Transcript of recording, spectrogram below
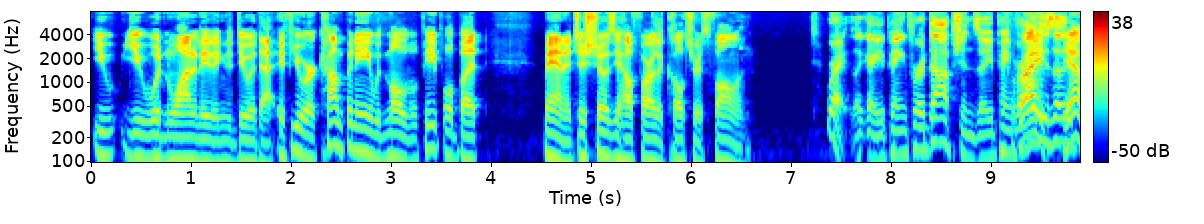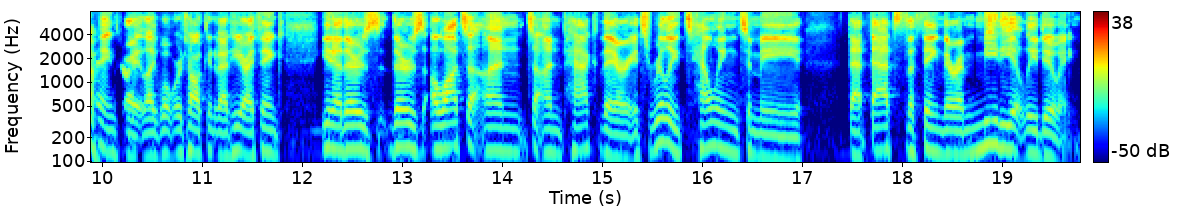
you you wouldn't want anything to do with that if you were a company with multiple people. But man, it just shows you how far the culture has fallen. Right. Like, are you paying for adoptions? Are you paying for right. all these other yeah. things? Right. Like what we're talking about here. I think, you know, there's there's a lot to un to unpack there. It's really telling to me that that's the thing they're immediately doing,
